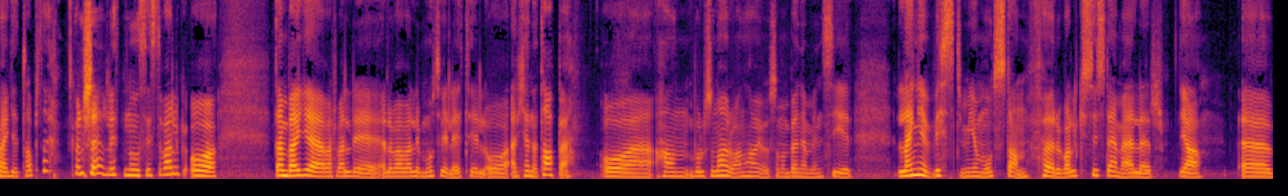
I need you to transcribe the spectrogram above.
begge tapte, kanskje, litt nå siste valg. Og de begge veldig, var veldig motvillige til å erkjenne tapet. Og han, Bolsonaro han har jo, som Benjamin sier, lenge visst mye motstand for valgsystemet, eller ja, eh,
